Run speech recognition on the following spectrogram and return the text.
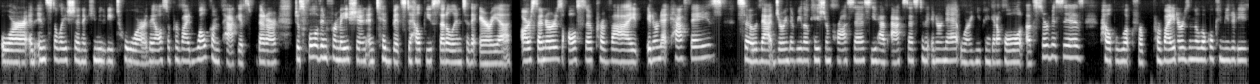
or an installation and community tour. They also provide welcome packets that are just full of information and tidbits to help you settle into the area. Our centers also provide internet cafes so that during the relocation process, you have access to the internet where you can get a hold of services, help look for providers in the local community,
